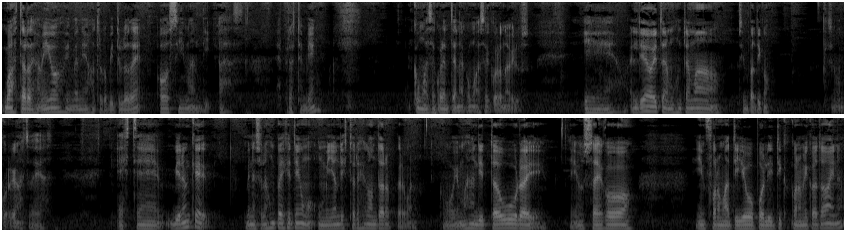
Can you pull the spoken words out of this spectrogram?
Buenas tardes amigos, bienvenidos a otro capítulo de Ozymandias. Espero estén bien. Como esa cuarentena, como ese coronavirus. Y el día de hoy tenemos un tema simpático se me ocurrió en estos días. Este, vieron que Venezuela es un país que tiene como un millón de historias que contar, pero bueno, como vimos en dictadura y hay un sesgo informativo, político, económico de toda vaina,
